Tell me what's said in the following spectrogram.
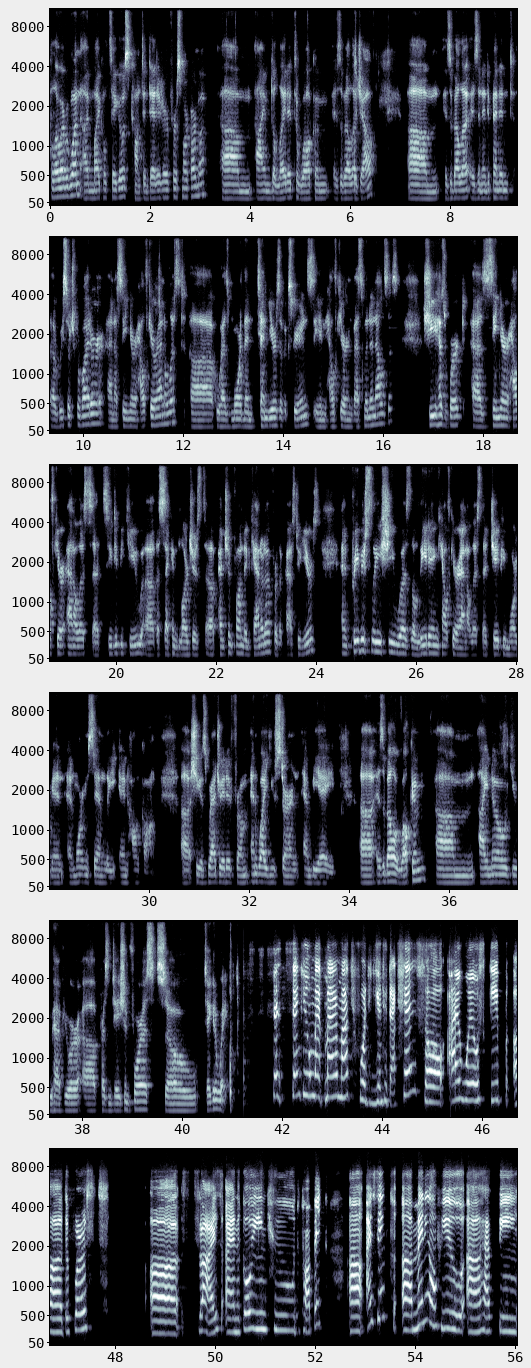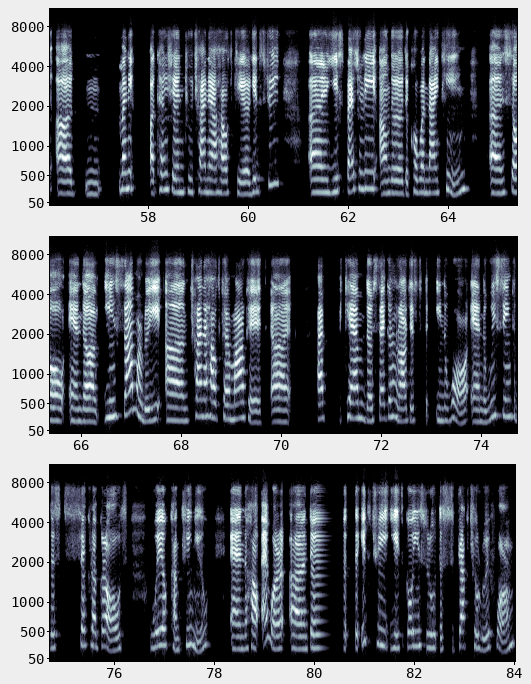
hello, everyone. I'm Michael Tagos, content editor for Smartkarma. Um, I'm delighted to welcome Isabella Zhao. Um, Isabella is an independent uh, research provider and a senior healthcare analyst uh, who has more than 10 years of experience in healthcare investment analysis. She has worked as senior healthcare analyst at CDPQ, uh, the second largest uh, pension fund in Canada for the past two years. And previously, she was the leading healthcare analyst at JP Morgan and Morgan Stanley in Hong Kong. Uh, she has graduated from NYU Stern MBA. Uh, Isabella, welcome. Um, I know you have your uh, presentation for us, so take it away. Thank you very much for the introduction. So I will skip uh, the first uh, slides and go into the topic. Uh, I think uh, many of you uh, have been many attention to China healthcare industry uh, especially under the COVID-19. Uh, so, and uh, in summary, uh, China healthcare market become the second largest in the world, and we think the secular growth will continue. And however, uh, the the industry is going through the structural reform,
